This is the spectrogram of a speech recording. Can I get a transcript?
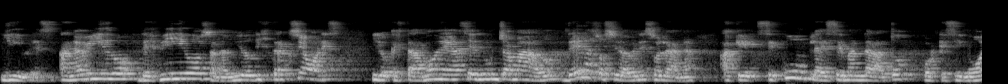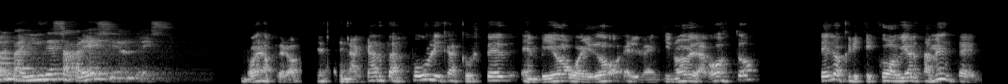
libres. Han habido desvíos, han habido distracciones y lo que estamos es haciendo un llamado de la sociedad venezolana a que se cumpla ese mandato, porque si no el país desaparece. Bueno, pero en la carta pública que usted envió a Guaidó el 29 de agosto, él lo criticó abiertamente,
